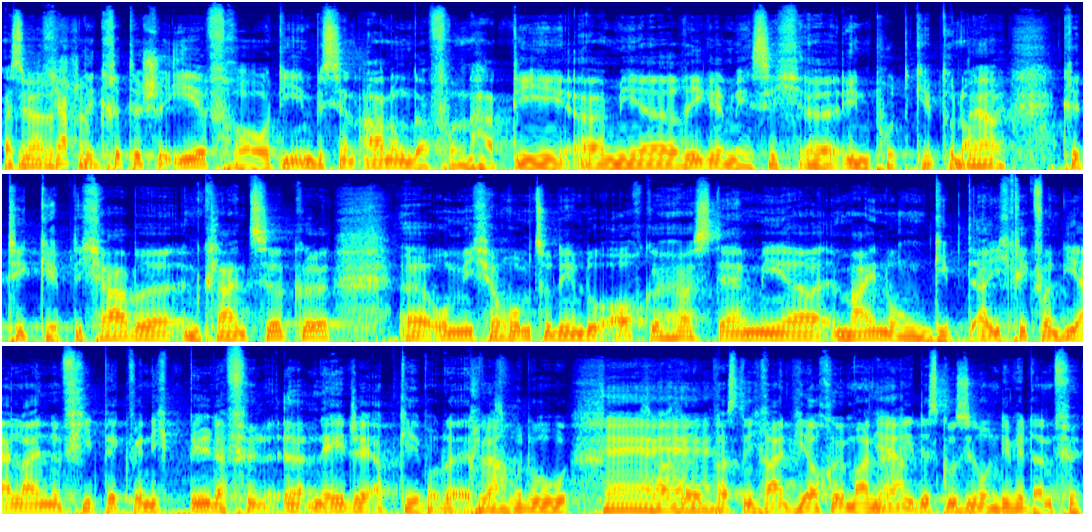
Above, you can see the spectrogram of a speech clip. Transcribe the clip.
Also Ja, ich das habe eine kritische Ehefrau, die ein bisschen Ahnung davon hat, die äh, mir regelmäßig äh, Input gibt und auch Ja. Kritik gibt. Ich habe einen kleinen Zirkel äh, um mich herum, zu dem du auch gehörst, der mir Meinungen gibt. Äh, Ich kriege von dir alleine Feedback, wenn ich Bilder für äh, einen AJ abgebe oder etwas, Klar. wo du Ja, sagst, passt nicht rein, wie auch immer. Ne? Die Diskussion, die wir dann führen.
